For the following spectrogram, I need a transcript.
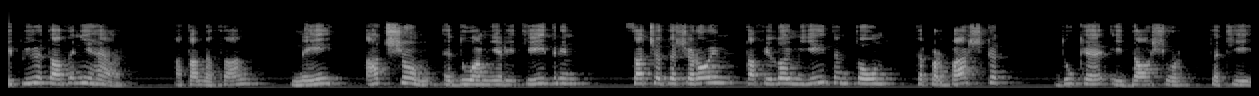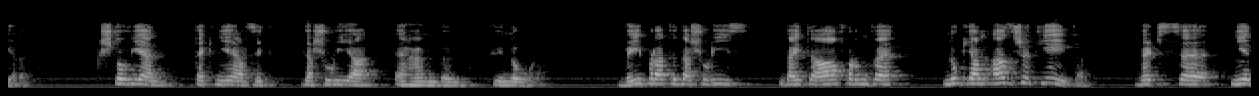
i pyeta dhe një herë. Ata më thanë, ne aq shumë e duam njëri-tjetrin, saqë dëshirojmë ta fillojmë jetën tonë të përbashkët duke i dashur të tjerët. Kështu vjen tek njerëzit dashuria e ëmbël hyjnore. Veprat e dashurisë ndaj të afërmve nuk janë asgjë tjetër veçse një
